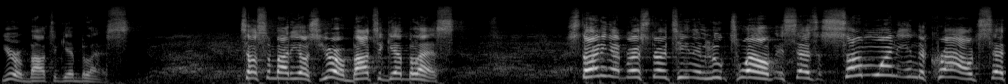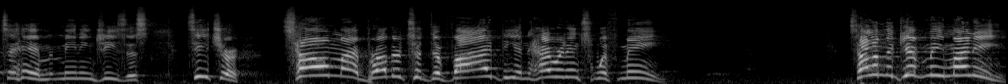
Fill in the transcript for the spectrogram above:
you're about to get blessed. Tell somebody else, you're about to get blessed. Starting at verse 13 in Luke 12, it says, Someone in the crowd said to him, meaning Jesus, Teacher, tell my brother to divide the inheritance with me. Tell him to give me money.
